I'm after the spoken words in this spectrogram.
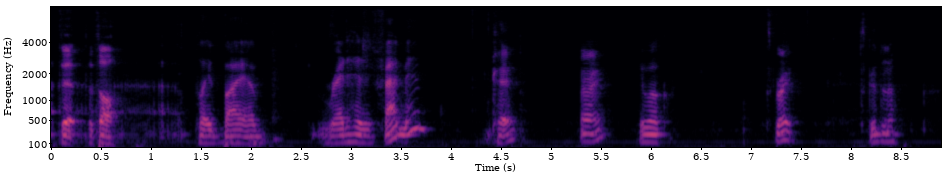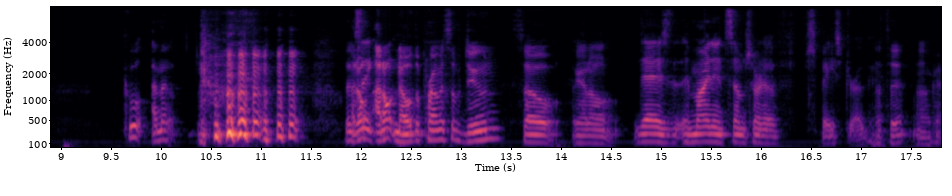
That's it. That's all. Played by a redheaded fat man. Okay. All right. You're welcome. It's great. Good to know. Cool. I'm out. I don't. like I don't know the premise of Dune, so I don't. there's they're mining some sort of space drug. That's it. Okay.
